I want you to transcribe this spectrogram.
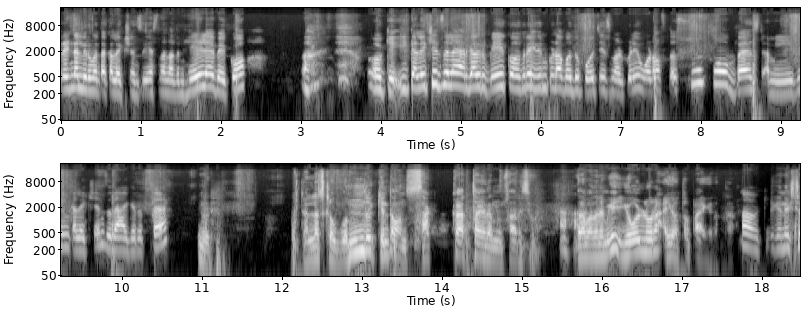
ಟ್ರೆಂಡ್ ಅಲ್ಲಿ ಇರುವಂತ ಕಲೆಕ್ಷನ್ಸ್ ಎಸ್ ನಾನು ಅದನ್ನ ಹೇಳಲೇಬೇಕು ಓಕೆ ಈ ಕಲೆಕ್ಷನ್ಸ್ ಎಲ್ಲ ಯಾರಿಗಾದ್ರೂ ಬೇಕು ಅಂದ್ರೆ ಇದನ್ನ ಕೂಡ ಬಂದು ಪರ್ಚೇಸ್ ಮಾಡ್ಕೊಳ್ಳಿ. One of the super best amazing collections ಇದಾಗಿರುತ್ತೆ. ನೋಡಿ ಒಂದಕ್ಕಿಂತ ಒಂದು ಸಖತ್ತಾಗಿದೆ ನಮ್ಮ ಸಾರೀಸ್ ನಿಮಗೆ ಏಳ್ನೂರ ಐವತ್ತು ರೂಪಾಯಿ ಆಗಿರುತ್ತೆ. ನೆಕ್ಸ್ಟ್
